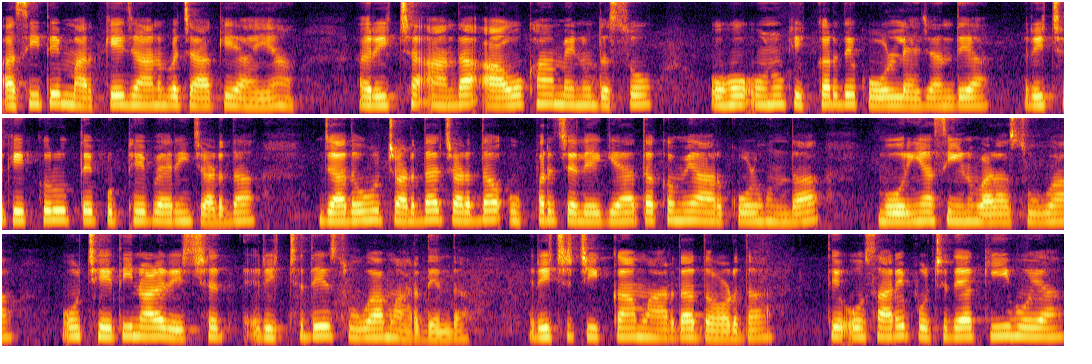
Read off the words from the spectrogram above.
ਅਸੀਂ ਤੇ ਮਰ ਕੇ ਜਾਨ ਬਚਾ ਕੇ ਆਏ ਆਂ। ਰਿੱਛ ਆਂਦਾ, ਆਓ ਖਾਂ, ਮੈਨੂੰ ਦੱਸੋ। ਉਹ ਉਹਨੂੰ ਕਿੱਕਰ ਦੇ ਕੋਲ ਲੈ ਜਾਂਦੇ ਆ। ਰਿੱਛ ਕਿੱਕਰ ਉੱਤੇ ਪੁੱਠੇ ਪੈਰੀਂ ਚੜ੍ਹਦਾ। ਜਦ ਉਹ ਚੜ੍ਹਦਾ ਚੜ੍ਹਦਾ ਉੱਪਰ ਚਲੇ ਗਿਆ ਤਾਂ ਘੁਮਿਆਰ ਕੋਲ ਹੁੰਦਾ ਬੋਰੀਆਂ ਸੀਣ ਵਾਲਾ ਸੂਆ। ਉਹ ਛੇਤੀ ਨਾਲ ਰਿੱਛ ਰਿੱਛ ਦੇ ਸੂਆ ਮਾਰ ਦਿੰਦਾ। ਰਿੱਛ ਚੀਕਾਂ ਮਾਰਦਾ ਦੌੜਦਾ। ਤੇ ਉਹ ਸਾਰੇ ਪੁੱਛਦੇ ਆ, ਕੀ ਹੋਇਆ?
